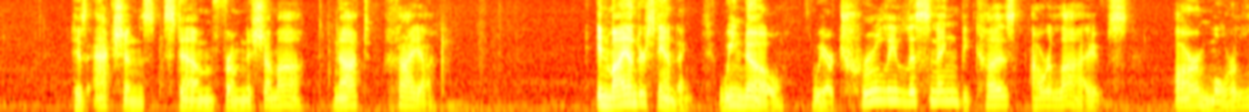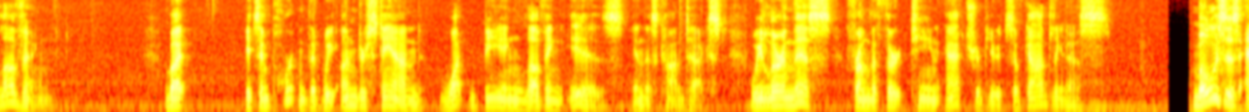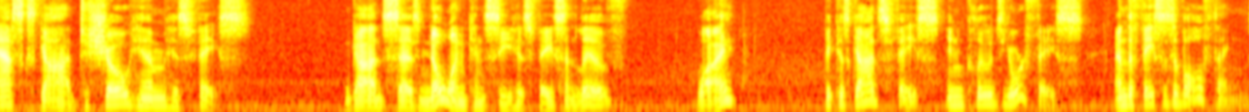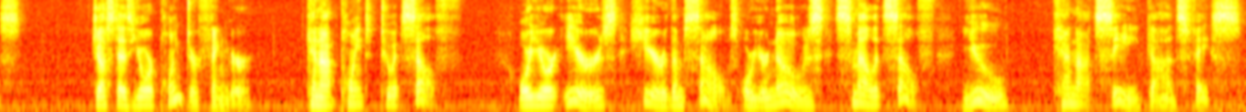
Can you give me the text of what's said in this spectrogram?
his actions stem from neshama, not chaya. In my understanding, we know we are truly listening because our lives are more loving. But it's important that we understand what being loving is in this context. We learn this from the 13 attributes of godliness. Moses asks God to show him his face. God says no one can see his face and live. Why? Because God's face includes your face and the faces of all things, just as your pointer finger cannot point to itself, or your ears hear themselves, or your nose smell itself. You cannot see God's face.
